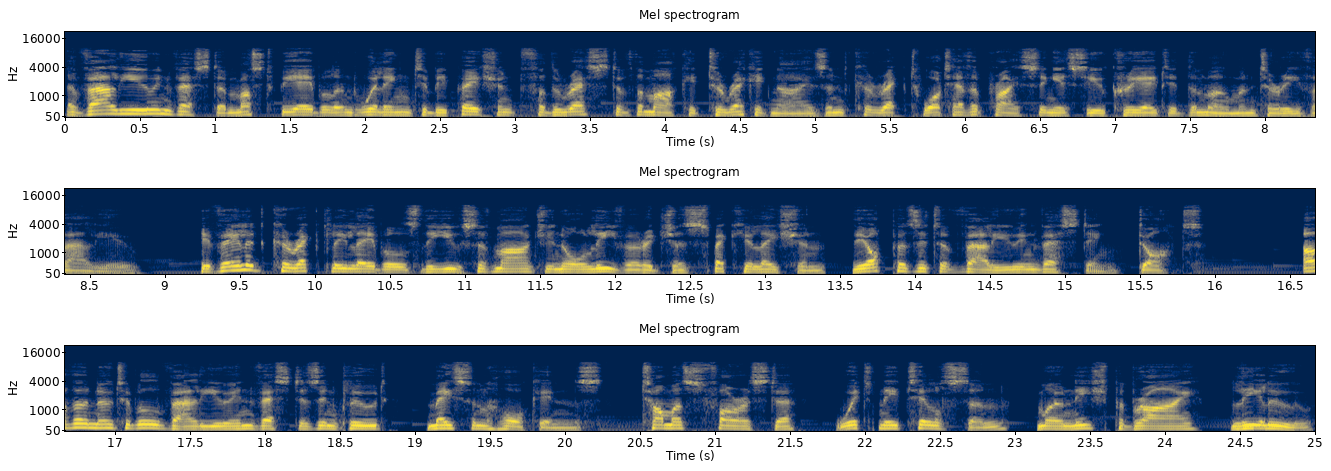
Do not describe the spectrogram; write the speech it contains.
a value investor must be able and willing to be patient for the rest of the market to recognize and correct whatever pricing issue created the momentary value. Eveillard correctly labels the use of margin or leverage as speculation, the opposite of value investing. Other notable value investors include Mason Hawkins, Thomas Forester, Whitney Tilson, Mohnish Pabrai, Li Lu,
